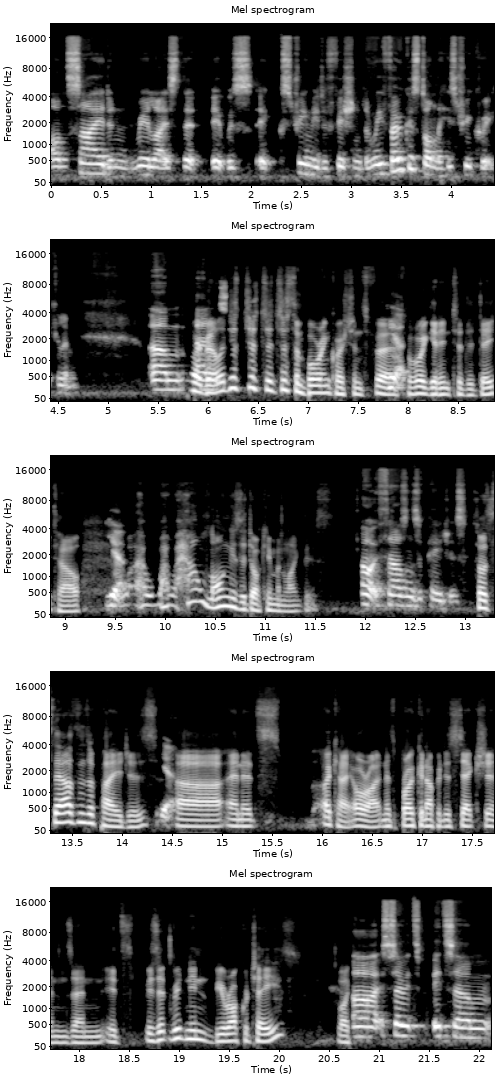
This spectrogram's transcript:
on side and realized that it was extremely deficient. And we focused on the history curriculum. Um, oh, Bella, just just just some boring questions first yeah. before we get into the detail. Yeah. How, how, long is a document like this? Oh, thousands of pages. So it's thousands of pages. Yeah. Uh, and it's okay, all right, and it's broken up into sections, and it's is it written in bureaucraties? Like uh, so it's it's um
